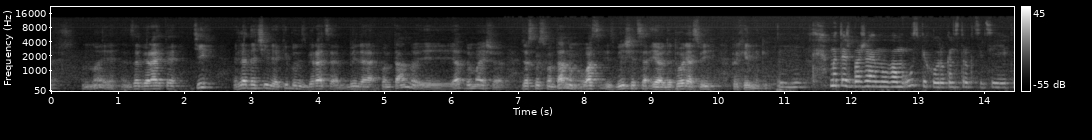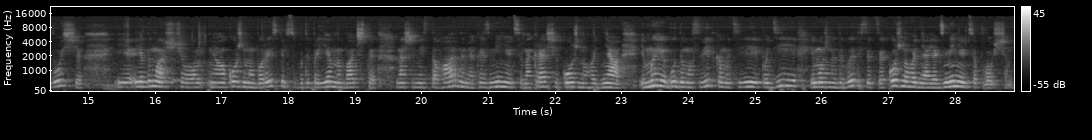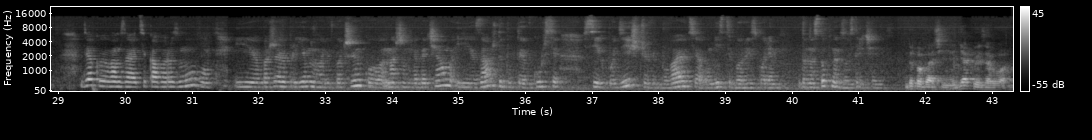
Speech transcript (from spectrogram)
ну і забирайте тих глядачів, які будуть збиратися біля фонтану. І я думаю, що в зв'язку з фонтаном у вас збільшиться і аудиторія своїх прихильників. Ми теж бажаємо вам успіху у реконструкції цієї площі. І я думаю, що е, кожному бориспільцю буде приємно бачити наше місто гарним, яке змінюється на краще кожного дня. І ми будемо свідками цієї події, і можна дивитися це кожного дня, як змінюється площа. Дякую вам за цікаву розмову і бажаю приємного відпочинку нашим глядачам і завжди бути в курсі всіх подій, що відбуваються у місті Борисполі. До наступних зустрічей. До побачення. Дякую за увагу.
